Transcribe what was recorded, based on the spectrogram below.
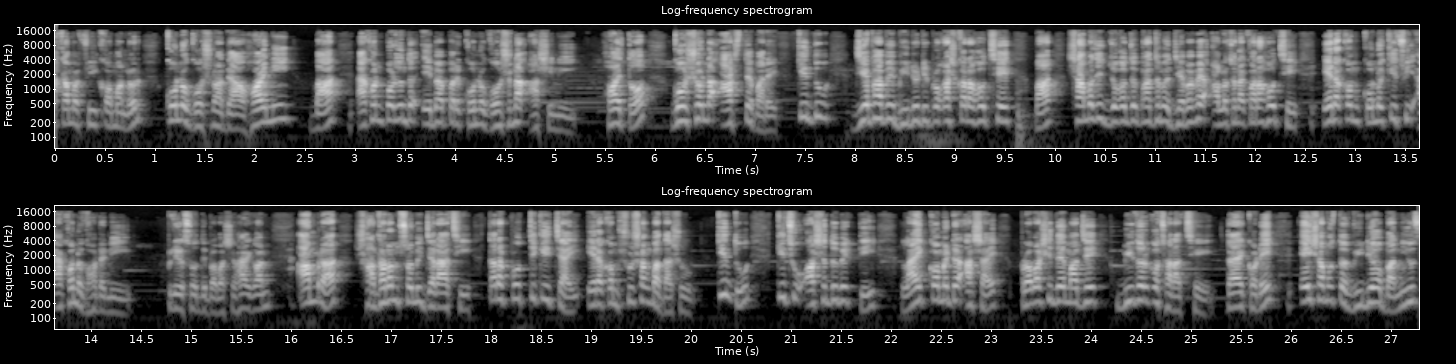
আকামা ফি কমানোর কোনো ঘোষণা দেওয়া হয়নি বা এখন পর্যন্ত এ ব্যাপারে কোনো ঘোষণা আসেনি। হয়তো ঘোষণা আসতে পারে, কিন্তু যেভাবে ভিডিওটি প্রকাশ করা হচ্ছে বা সামাজিক যোগাযোগ মাধ্যমে যেভাবে আলোচনা করা হচ্ছে, এরকম কোনো কিছুই এখনও ঘটেনি। প্রিয় সৌদি প্রবাসী ভাইগণ, আমরা সাধারণ শ্রমিক যারা আছি, তারা প্রত্যেকেই চাই এরকম সুসংবাদ আসুক। কিন্তু কিছু অসাধু ব্যক্তি লাইক কমেন্টের আশায় প্রবাসীদের মাঝে বিতর্ক ছড়াচ্ছে। দয়া করে এই সমস্ত ভিডিও বা নিউজ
